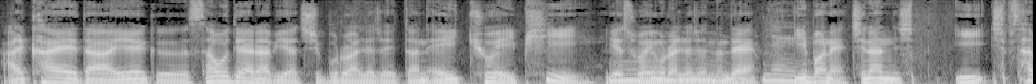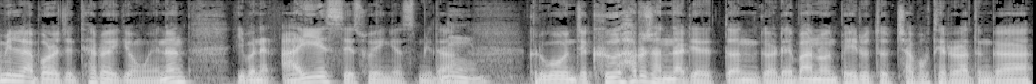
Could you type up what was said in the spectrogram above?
알카에다의 그 사우디아라비아 지부로 알려져 있던 AQAP의 음. 소행으로 알려졌는데 네. 이번에 지난 10, 이 13일 날 벌어진 테러의 경우에는 이번엔 IS의 소행이었습니다. 네. 그리고 이제 그 하루 전날이었던 그 레바논 베이루트 자폭 테러라든가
